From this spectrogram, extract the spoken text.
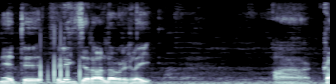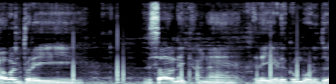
நேற்று ஃபிலிக்ஸ் ஜெரால்ட் அவர்களை காவல்துறை விசாரணைக்கான இதை எடுக்கும் பொழுது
